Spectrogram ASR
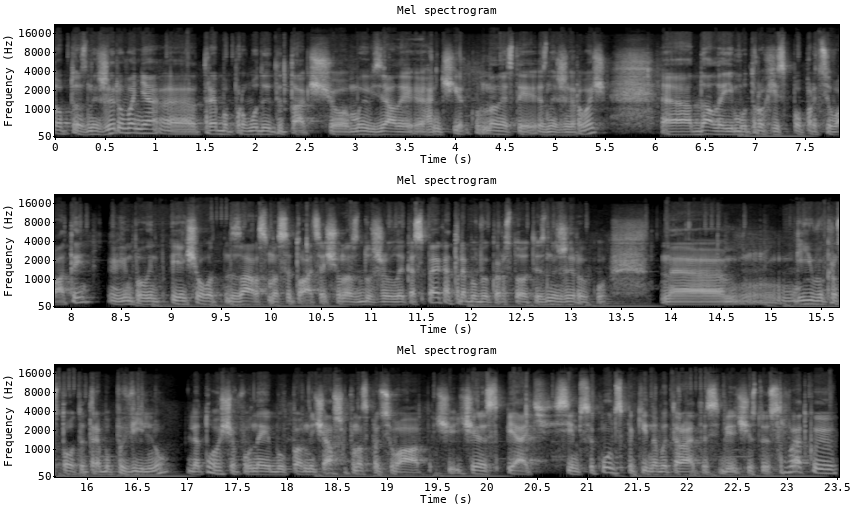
Тобто знежирування е, треба проводити так, що ми взяли ганчірку, нанести знежирувач, е, дали йому трохи попрацювати. Він повинен, якщо от зараз у нас ситуація, що у нас дуже велика спека, треба використовувати знежировку. Е, її використовувати треба повільно для того, щоб у неї був певний час, щоб вона спрацювала. Через 5-7 секунд спокійно витираєте собі чистою серветкою,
